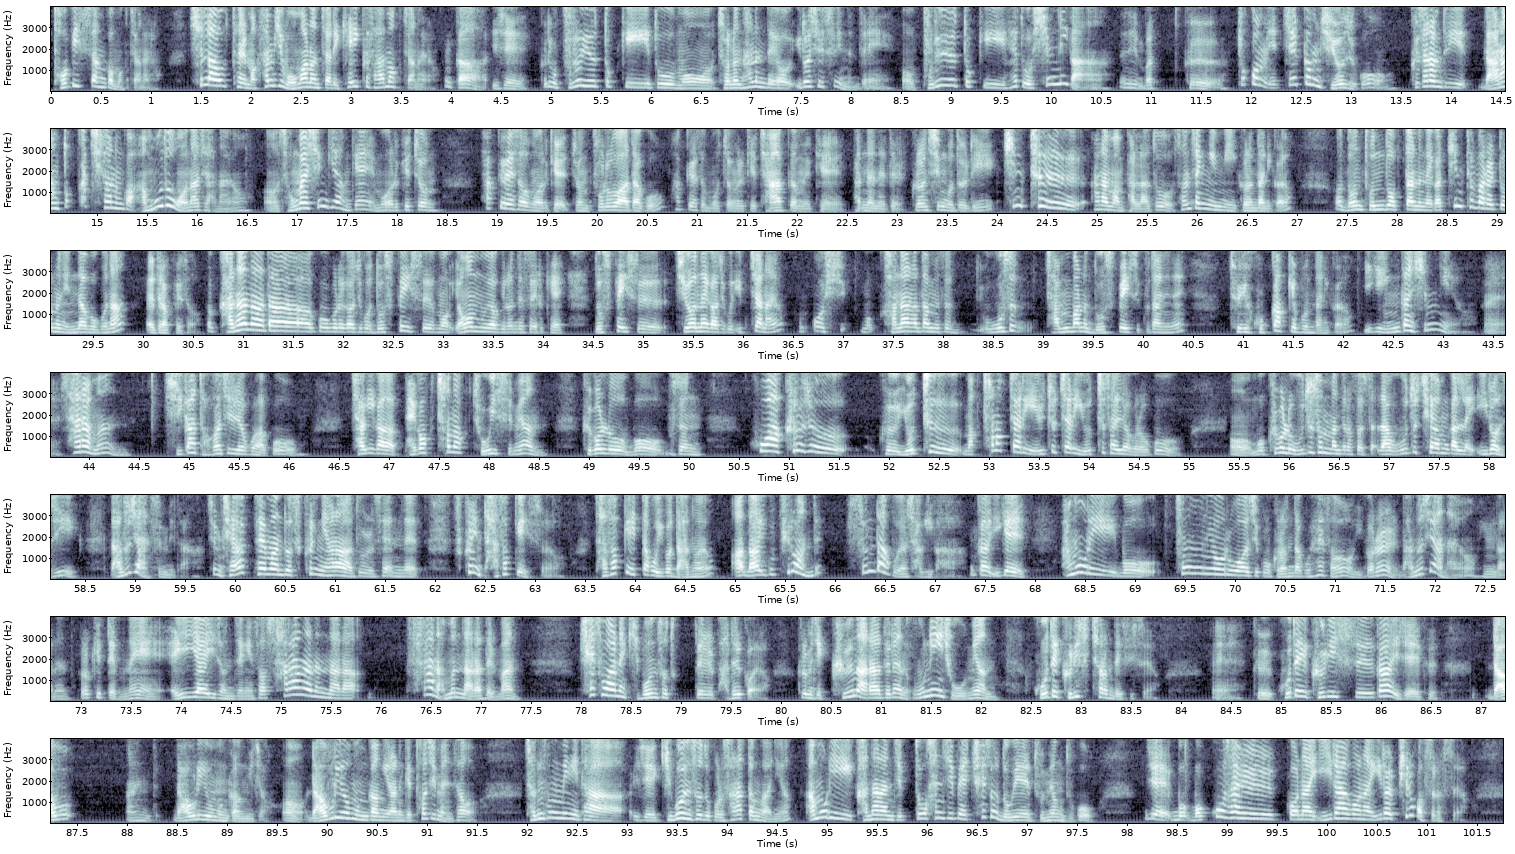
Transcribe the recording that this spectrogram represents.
더 비싼 거 먹잖아요. 신라 호텔 막 35만 원짜리 케이크 사 먹잖아요. 그러니까 이제, 그리고 불우유 토끼도 뭐 저는 하는데요. 이러실 수 있는데, 어, 불우유 토끼 해도 심리가, 뭐, 그, 조금 찔끔 쥐어주고, 그 사람들이 나랑 똑같이 사는 거 아무도 원하지 않아요. 어, 정말 신기한 게, 뭐 이렇게 좀, 학교에서 뭐 이렇게 좀 불우하다고 학교에서 뭐 좀 이렇게 장학금 이렇게 받는 애들 그런 친구들이 틴트 하나만 발라도 선생님이 그런다니까요. 어, 넌 돈도 없다는 애가 틴트 바를 돈은 있나 보구나? 애들 앞에서. 가난하다고 그래가지고 노스페이스 뭐 영업무역 이런 데서 이렇게 노스페이스 지원해가지고 입잖아요? 어, 씨, 뭐 가난하다면서 옷은 잠바는 노스페이스 입고 다니네? 되게 고깝게 본다니까요? 이게 인간 심리예요. 예, 사람은 지가 더 가지려고 하고 자기가 100억, 1000억 조 있으면 그걸로 뭐 무슨 호화 크루즈 그 요트 막 천억짜리, 1조짜리 요트 살려 그러고 어, 뭐 그걸로 우주선 만들어서 나 우주 체험 갈래 이러지 나누지 않습니다. 지금 제 앞에만도 스크린이 하나, 둘, 셋, 넷 스크린 다섯 개 있어요. 다섯 개 있다고 이거 나눠요? 아, 나 이거 필요한데? 쓴다고요, 자기가. 그러니까 이게 아무리 뭐 풍요로워지고 그런다고 해서 이거를 나누지 않아요, 인간은. 그렇기 때문에 AI 전쟁에서 살아나는 나라, 살아남은 나라들만 최소한의 기본소득들 받을 거예요. 그럼 이제 그 나라들은 운이 좋으면 고대 그리스처럼 될 수 있어요. 예, 그 고대 그리스가 이제 그 라우 아니 라우리오 문강이죠. 어, 라우리오 문강이라는 게 터지면서 전 국민이 다 이제 기본 소득으로 살았던 거 아니에요? 아무리 가난한 집도 한 집에 최소 노예 두 명 두고 이제 뭐 먹고 살거나 일하거나 이럴 필요가 없었어요.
